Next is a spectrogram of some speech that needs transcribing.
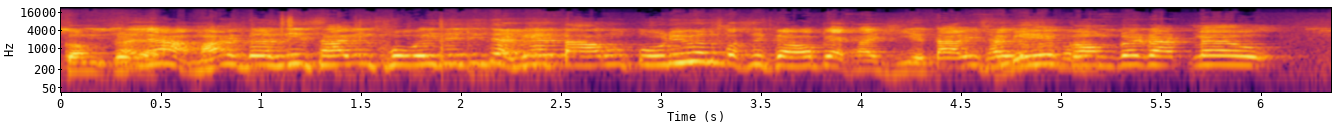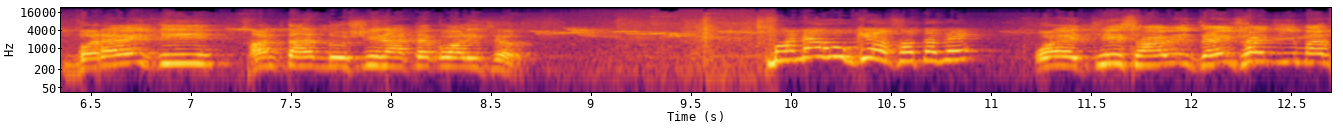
કમ્પ્લેટ અલ્યા અમારા ઘરની સાવી ખોવાઈ જતી હતી અમે તારું તોડ્યું ને પછી ગાવા પેખાય છીએ તારી સાવી મેં કમ્પ્લેટ આટલે ભરાઈ હતી અને તાર દોષી નાટક વાળી છે. મને શું કહો છો તમે? ઓય એથી સાવી જઈ છાજી માર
